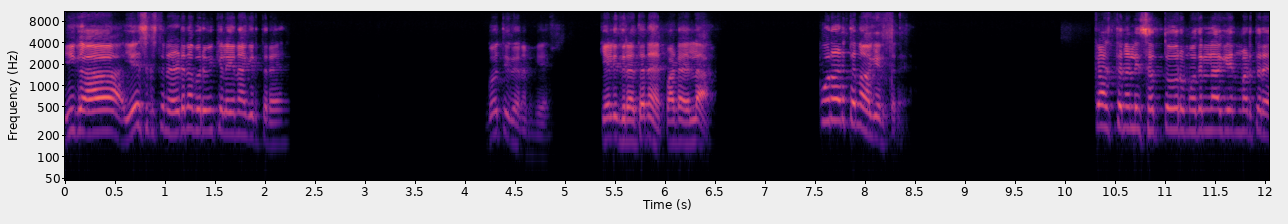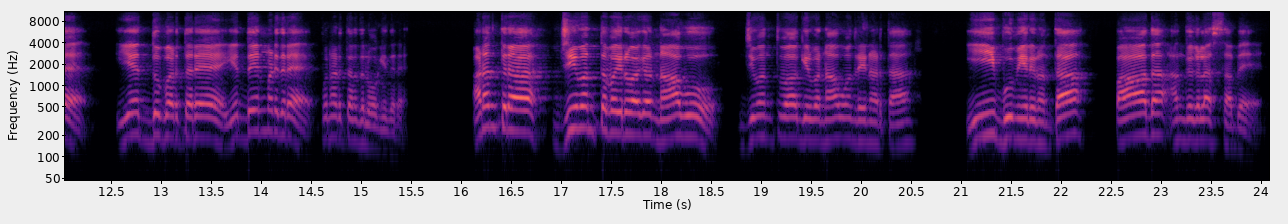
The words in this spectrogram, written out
ಈಗ ಯೇಸು ಕ್ರಿಸ್ತನ ಎರಡನೇ ಬರುವಿಕೆಲ್ಲ ಏನಾಗಿರ್ತಾರೆ? ಗೊತ್ತಿದೆ ನಮ್ಗೆ. ಕೇಳಿದ್ರ ತಾನೆ ಪಾಠ ಎಲ್ಲ? ಪುನರ್ತನ ಆಗಿರ್ತಾರೆ. ಕ್ರಿಸ್ತನಲ್ಲಿ ಸತ್ತವರು ಮೊದಲನಾಗಿ ಏನ್ ಮಾಡ್ತಾರೆ? ಎದ್ದು ಬರ್ತಾರೆ. ಎದ್ದು ಏನ್ ಮಾಡಿದರೆ ಪುನರ್ತನದಲ್ಲಿ ಹೋಗಿದ್ದಾರೆ. ಅನಂತರ ಜೀವಂತವಾಗಿರುವಾಗ ನಾವು, ಜೀವಂತವಾಗಿರುವ ನಾವು ಅಂದ್ರೆ ಏನರ್ಥ? ಈ ಭೂಮಿಯಲ್ಲಿರುವಂತ ಪಾದ ಅಂಗಗಳ ಸಭೆ.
